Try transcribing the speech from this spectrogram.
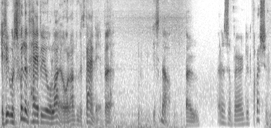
If it was full of heavy or light oil, I'd understand it, but it's not. So That is a very good question.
